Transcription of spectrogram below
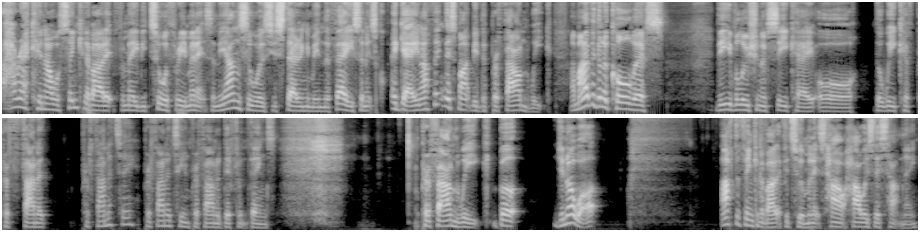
I reckon I was thinking about it for maybe two or three minutes, and the answer was just staring me in the face. And it's again, I think this might be the profound week. I'm either going to call this the evolution of CK or the week of profanity. Profanity, profanity, and profound are different things. Profound week, but you know what? After thinking about it for two minutes, how how is this happening?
